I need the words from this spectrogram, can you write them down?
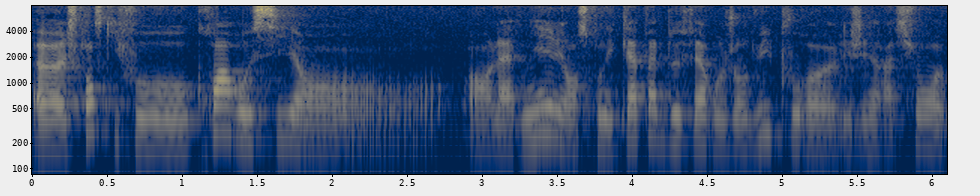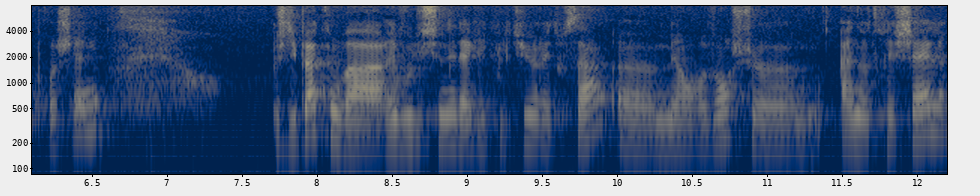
Je pense qu'il faut croire aussi en, en l'avenir et en ce qu'on est capable de faire aujourd'hui pour les générations prochaines. Je ne dis pas qu'on va révolutionner l'agriculture et tout ça, mais en revanche, à notre échelle,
